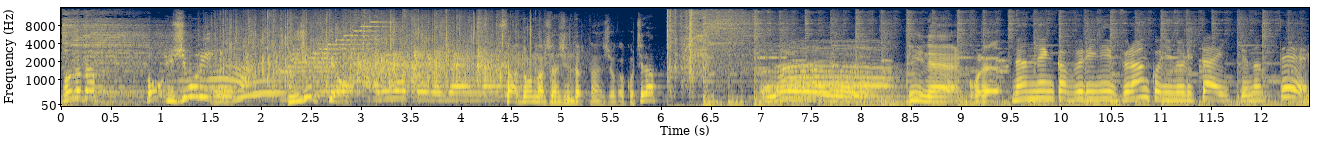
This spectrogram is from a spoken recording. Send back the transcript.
この方お石森。20票。ありがとうございます。さあどんな写真だったんでしょうか。こちら。おおいいねこれ。何年かぶりにブランコに乗りたいってなって、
